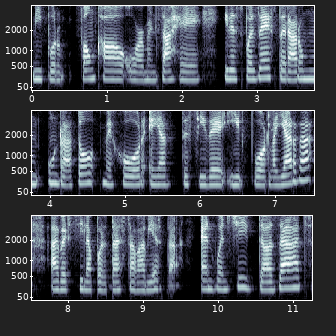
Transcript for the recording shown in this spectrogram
ni por phone call o mensaje. Y después de esperar un, un rato, mejor ella decide ir por la yarda a ver si la puerta estaba abierta. And when she does that,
